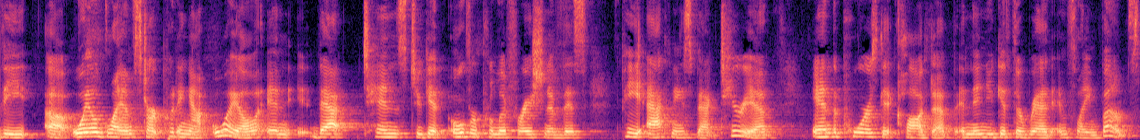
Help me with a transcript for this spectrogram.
the uh, oil glands start putting out oil, and that tends to get over proliferation of this P. acnes bacteria, and the pores get clogged up, and then you get the red inflamed bumps.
